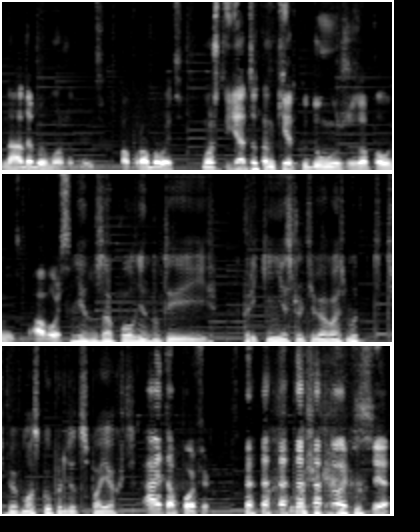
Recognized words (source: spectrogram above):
Надо бы, может быть, попробовать. Может, я тут анкетку думаю уже заполнить. Авось. Не, ну заполни, ну ты прикинь, если тебя возьмут, тебе в Москву придется поехать. А это пофиг. Вообще.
